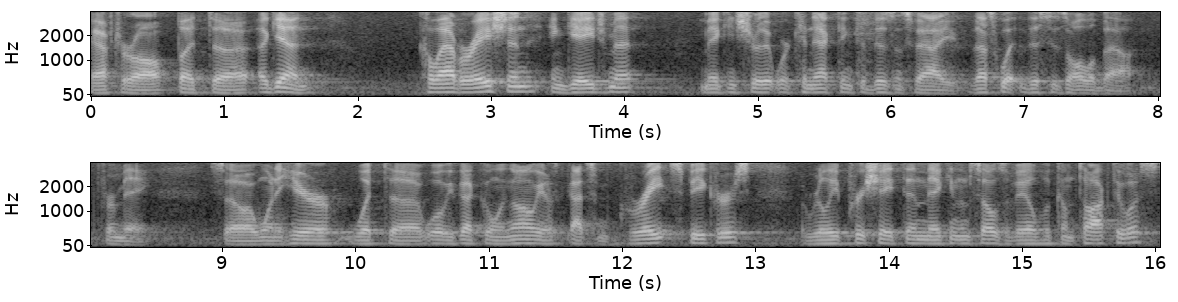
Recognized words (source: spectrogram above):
after all. But uh, again, collaboration, engagement, making sure that we're connecting to business value. That's what this is all about for me. So I want to hear what, uh, what we've got going on. We've got some great speakers. I really appreciate them making themselves available to come talk to us.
